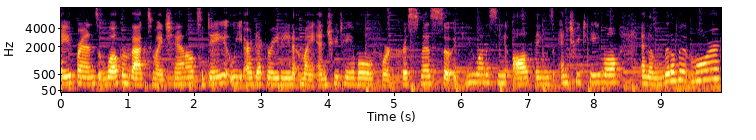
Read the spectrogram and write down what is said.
Hey friends, welcome back to my channel. Today we are decorating my entry table for Christmas. So if you want to see all things entry table and a little bit more,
